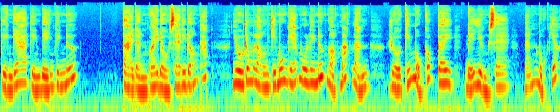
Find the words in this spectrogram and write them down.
tiền ga, tiền điện, tiền nước. Tài đành quay đầu xe đi đón khách, dù trong lòng chỉ muốn ghé mua ly nước ngọt mát lạnh rồi kiếm một gốc cây để dừng xe, đánh một giấc.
